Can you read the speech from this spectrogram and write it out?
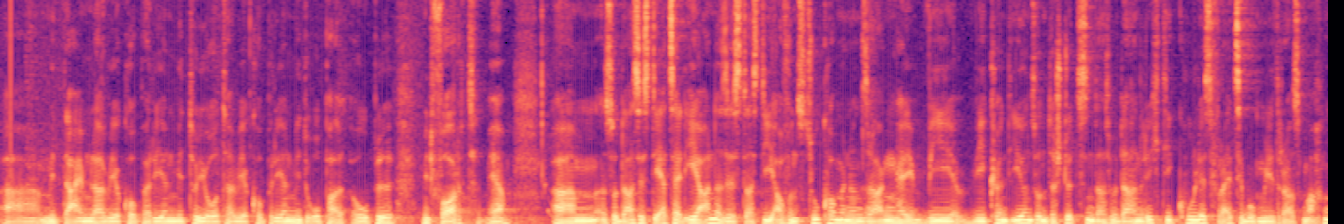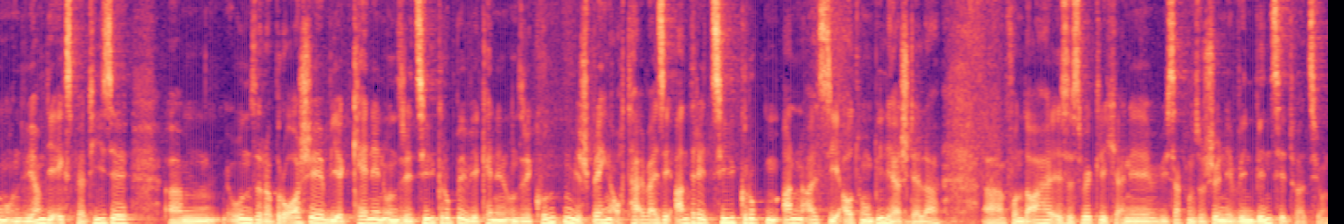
äh, mit Daimler, wir kooperieren mit Toyota, wir kooperieren mit Opel, mit Ford. Ähm, sodass es derzeit eher anders ist, dass die auf uns zukommen und sagen, hey, wie, wie könnt ihr uns unterstützen, dass wir da ein richtig cooles Freizeitmobil draus machen. Und wir haben die Expertise ähm, unserer Branche, wir kennen unsere Zielgruppe, wir kennen unsere Kunden, wir sprechen auch teilweise andere Zielgruppen an als die Automobilhersteller. Äh, von daher ist es wirklich eine, wie sagt man so schön, eine Win-Win-Situation.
